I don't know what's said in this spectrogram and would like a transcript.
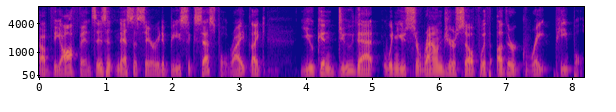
of the offense isn't necessary to be successful, right? Like you can do that when you surround yourself with other great people.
